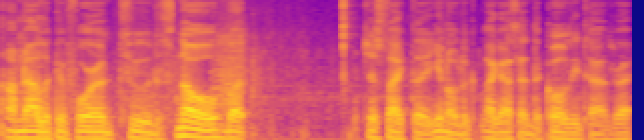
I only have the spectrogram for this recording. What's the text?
I'm not looking forward to the snow, but just like the, you know, the, like I said, the cozy times, right?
